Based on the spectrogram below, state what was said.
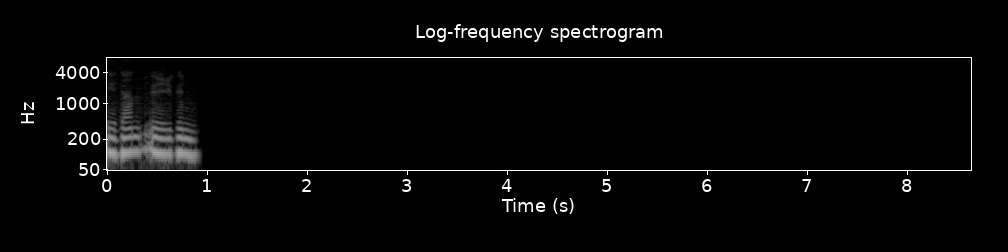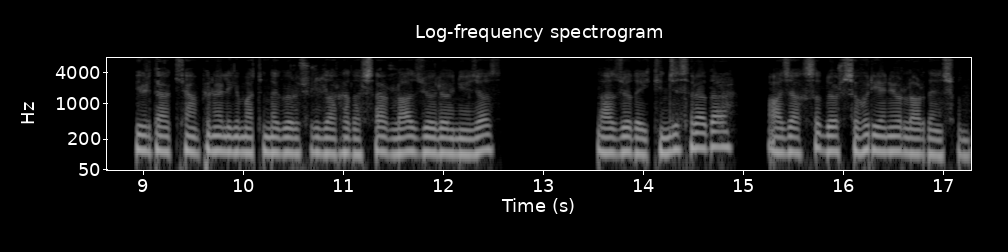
Zidane üzgün. Bir dahaki Şampiyonlar Ligi maçında görüşürüz arkadaşlar. Lazio ile oynayacağız. Lazio da ikinci sırada. Ajax'ı 4-0 yeniyorlardı en son.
